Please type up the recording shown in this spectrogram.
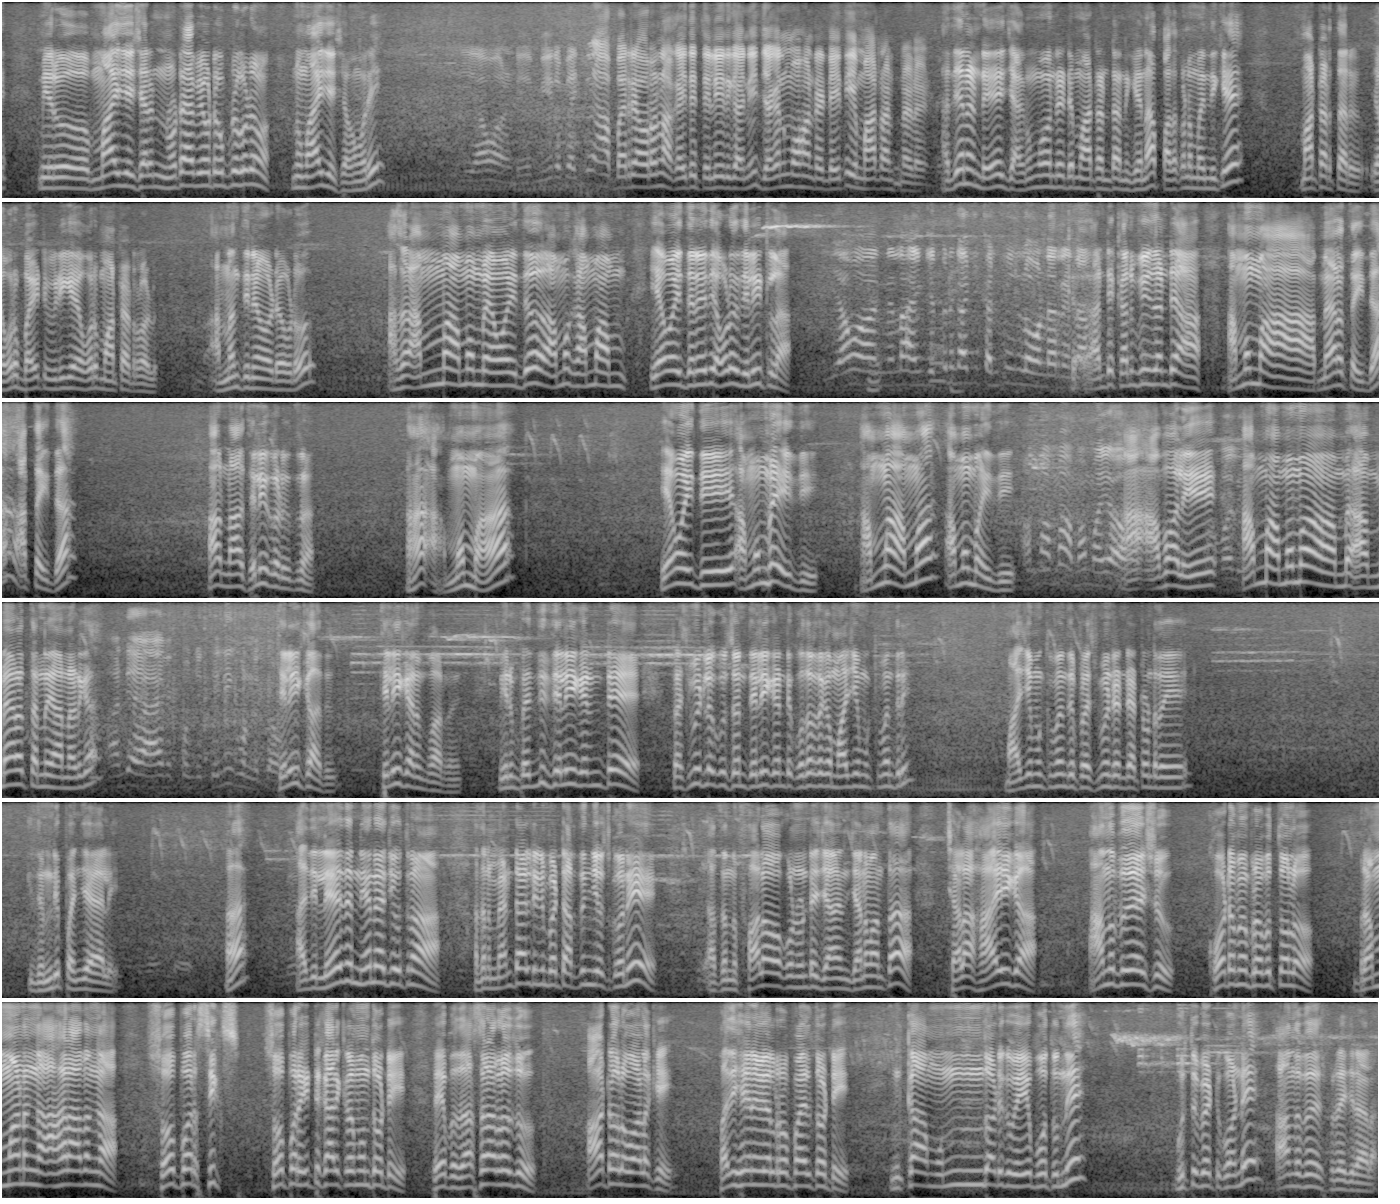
మీరు మాయ చేశారని నూట యాభై ఒకటి కూడా నువ్వు మాయ చేసావు మరి? మీరు పెట్టిన ఆ బర్రె ఎవరో నాకైతే తెలియదు కానీ జగన్మోహన్ రెడ్డి అయితే ఈ మాట అంటున్నాడు అదేనండి జగన్మోహన్ రెడ్డి మాట అంటానికైనా? పదకొండు మందికే మాట్లాడతారు. ఎవరు బయట విడిగా ఎవరు మాట్లాడరు వాళ్ళు. అన్నం తినేవాడు ఎవడు? అసలు అమ్మ అమ్మమ్మ ఏమైద్దో అమ్మకి అమ్మ ఏమైద్ది అనేది ఎవడో తెలియట్లా. అంటే కన్ఫ్యూజ్ అంటే అమ్మమ్మ ఆ మేనత్త అయిద్దా అత్త అయిద్దా నాకు తెలియక అడుగుతున్నా. అమ్మమ్మ ఏమైద్ది అమ్మమ్మే అయింది. అమ్మ అమ్మ అమ్మమ్మ. ఆ- అవ్వాలి. అమ్మ అమ్మమ్మ మే- ఆ మేనత్తని అన్నాడుగా? అంటే ఆయన కొంచెం తెలియకుండా తెలియ కాదు. తెలియక అనుకోవాలి మీరు ప్రతి తెలియకంటే ప్రెస్ మీట్లో కూర్చొని తెలియకంటే కుదరదుగా మాజీ ముఖ్యమంత్రి? మాజీ ముఖ్యమంత్రి ప్రెస్ మీట్ అంటే ఎట్టుంటుంది? ఇది ఉండి పనిచేయాలి అది లేదు నేనే చెబుతున్నా. అతని మెంటాలిటీని బట్టి అర్థం చేసుకొని అతను ఫాలో అవ్వకుండా ఉంటే జన జనం అంతా చాలా హాయిగా ఆంధ్రప్రదేశ్ కూటమి ప్రభుత్వంలో బ్రహ్మాండంగా ఆహ్లాదంగా సూపర్ సిక్స్ సూపర్ హిట్ కార్యక్రమంతో రేపు దసరా రోజు ఆటోల వాళ్ళకి పదిహేను వేల రూపాయలతోటి ఇంకా ముందడుగు వేయబోతుంది. గుర్తుపెట్టుకోండి ఆంధ్రప్రదేశ్ ప్రజల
